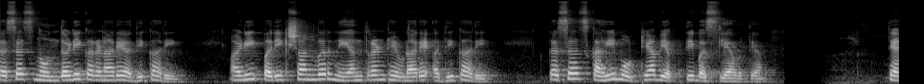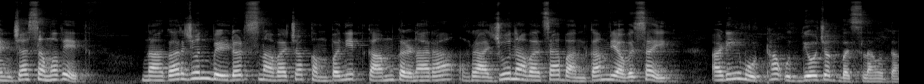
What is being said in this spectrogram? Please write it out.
तसंच नोंदणी करणारे अधिकारी आणि परीक्षांवर नियंत्रण ठेवणारे अधिकारी तसंच काही मोठ्या व्यक्ती बसल्या होत्या. त्यांच्या समवेत नागार्जुन बिल्डर्स नावाच्या कंपनीत काम करणारा राजू नावाचा बांधकाम व्यावसायिक आणि मोठा उद्योजक बसला होता.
